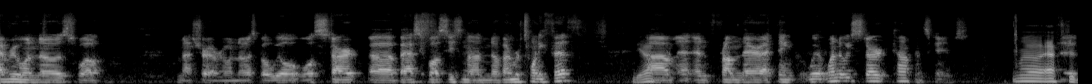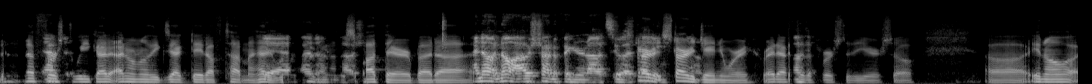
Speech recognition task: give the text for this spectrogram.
everyone knows. Well, I'm not sure everyone knows, but we'll we'll start uh, basketball season on November 25th. Yeah. Um, and, and, from there, I think when do we start conference games? Uh, after the, that first after. week, I, I don't know the exact date off the top of my head. Yeah, I know. On the spot there, but uh, I know. No, I was trying to figure it out too. It started started January, right after okay. the first of the year. So, uh, you know,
